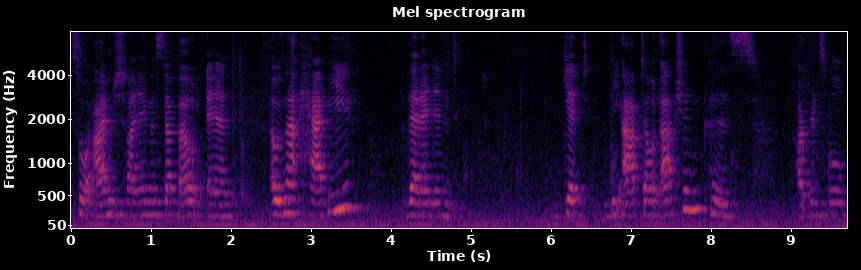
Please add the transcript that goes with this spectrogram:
so I'm just finding this stuff out, and I was not happy that I didn't get the opt-out option, because our principal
